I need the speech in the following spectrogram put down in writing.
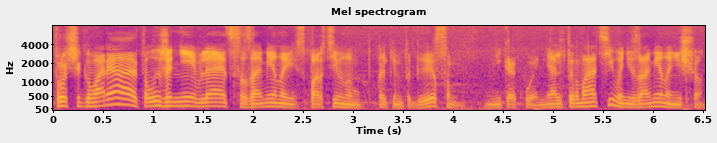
проще говоря, эта лыжа не является заменой спортивным каким-то ГСом никакой. Ни альтернатива, ни замена, ничего.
